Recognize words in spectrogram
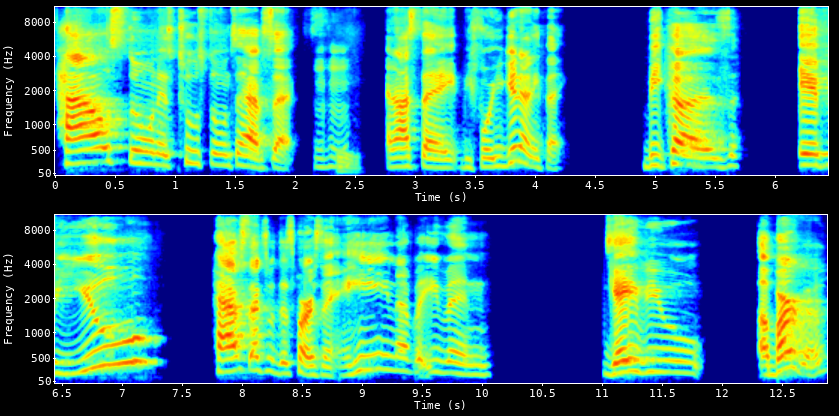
how soon is too soon to have sex? Mhm. And I say, before you get anything. Because if you have sex with this person and he never even gave you a burger,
